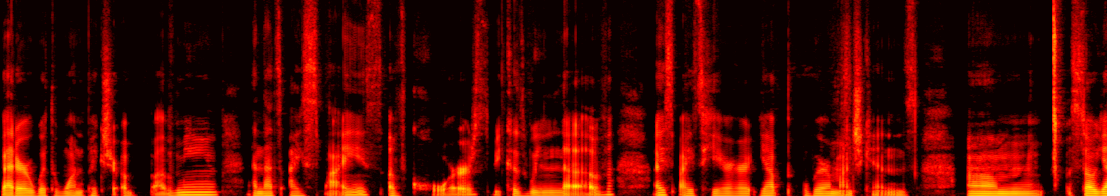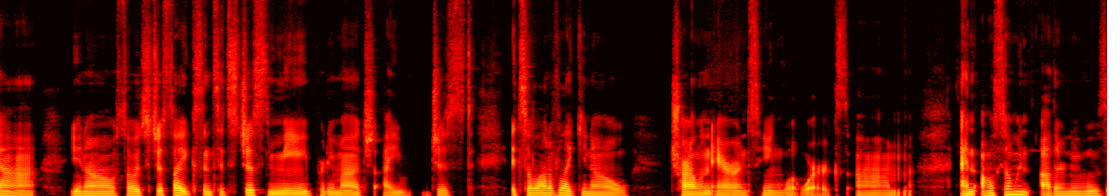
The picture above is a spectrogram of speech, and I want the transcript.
better with one picture above me, and that's Ice Spice, of course, because we love Ice Spice here. Yep, we're munchkins. Um, so yeah, you know, so it's just like since it's just me pretty much, I just it's a lot of like, you know, trial and error and seeing what works. Um, and also in other news,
